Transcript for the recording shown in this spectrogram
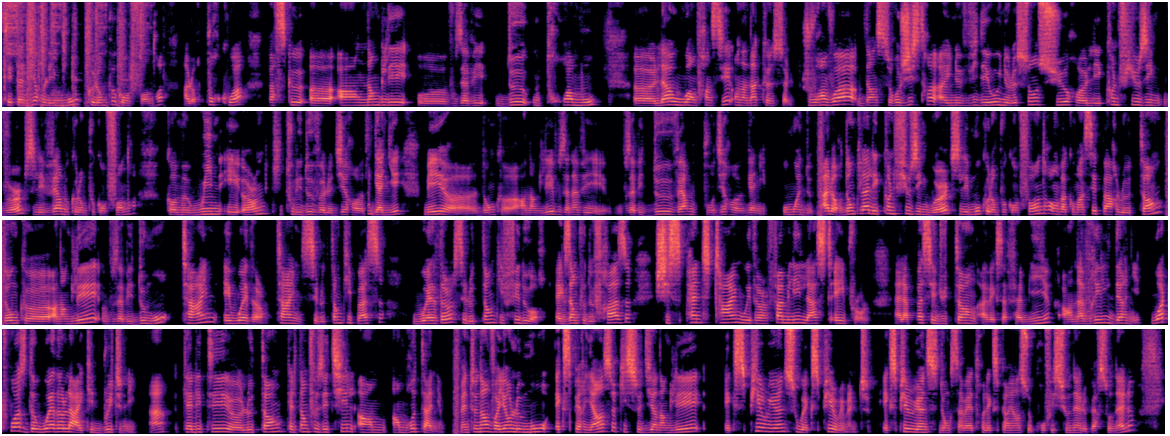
C'est-à-dire les mots que l'on peut confondre. Alors pourquoi? Parce que euh, en anglais, euh, vous avez deux ou trois mots euh, là où en français, on n'en a qu'un seul. Je vous renvoie dans ce registre à une vidéo, une leçon sur euh, les confusing verbs, les verbes que l'on peut confondre, comme win et earn, qui tous les deux veulent dire euh, gagner, mais donc en anglais, vous en avez, vous avez deux verbes pour dire gagner au moins deux. Alors, donc là, les confusing words, les mots que l'on peut confondre, on va commencer par le temps. Donc, en anglais, vous avez deux mots, time et weather. Time, c'est le temps qui passe. Weather, c'est le temps qu'il fait dehors. Exemple de phrase, She spent time with her family last April. Elle a passé du temps avec sa famille en avril dernier. What was the weather like in Brittany? Hein? Quel était euh, le temps, quel temps faisait-il en, en Bretagne? Maintenant, voyons le mot expérience qui se dit en anglais experience ou experiment. Experience, donc ça va être l'expérience professionnelle personnelle,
